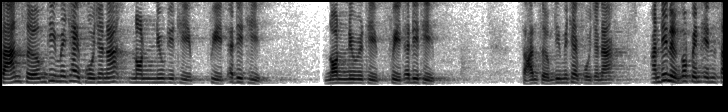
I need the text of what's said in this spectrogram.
สารเสริมที่ไม่ใช่โภชนะ non nutritive feed additive non nutritive feed additive สารเสริมที่ไม่ใช่โภชนะ อันที่หนึ่งก็เป็นเอนไซ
